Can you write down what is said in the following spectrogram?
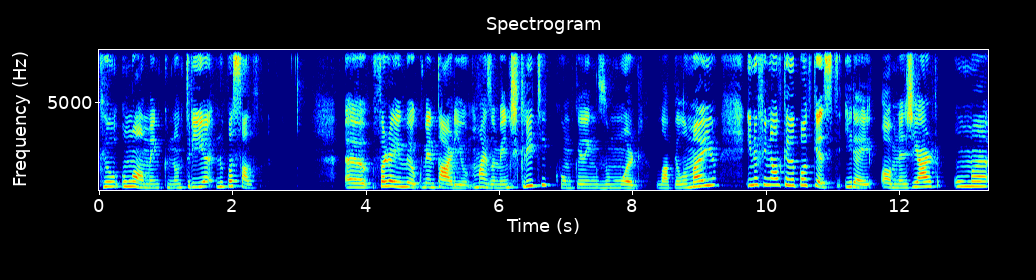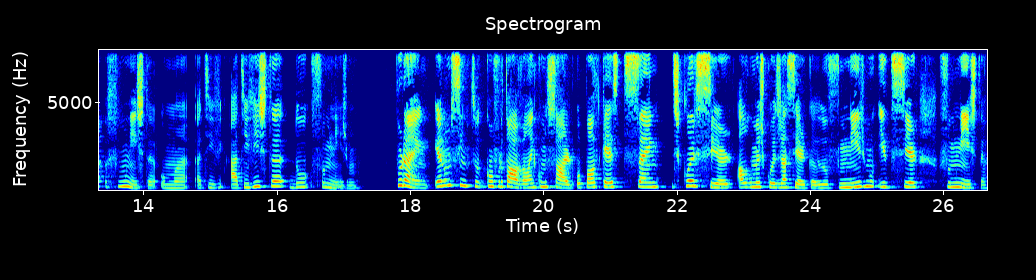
que um homem que não teria no passado. Uh, farei o meu comentário mais ou menos crítico, com um bocadinho de humor lá pelo meio, e no final de cada podcast irei homenagear uma feminista, uma ativista do feminismo. Porém, eu não me sinto confortável em começar o podcast sem esclarecer algumas coisas acerca do feminismo e de ser feminista,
